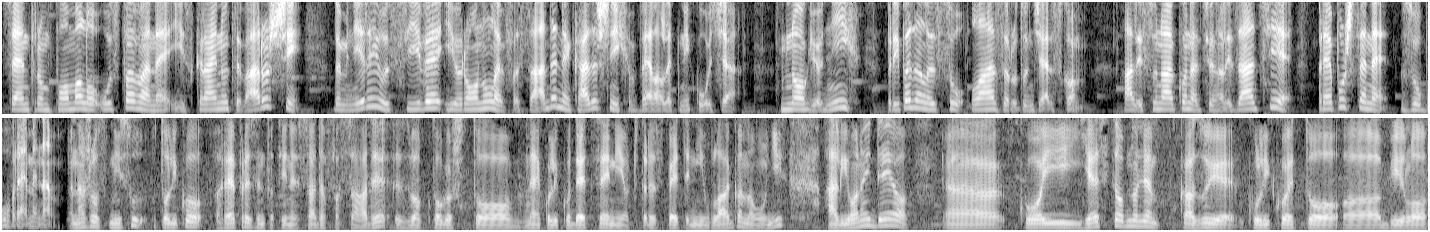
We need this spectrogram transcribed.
centrom pomalo uspavane i skrajnute varoši, dominiraju sive i oronule fasade nekadašnjih velalepnih kuća. Mnogi od njih pripadale su Lazaru Dunđerskom – ali su nakon nacionalizacije prepuštene zubu vremena. Nažalost, nisu toliko reprezentativne sada fasade zbog toga što nekoliko decenija od 45. nije ulagano u njih, ali onaj deo uh, koji jeste obnovljen pokazuje koliko je to uh, bilo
